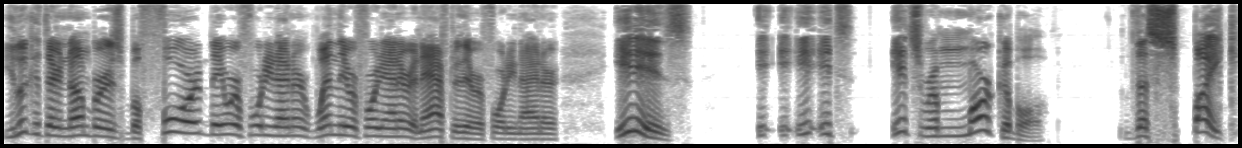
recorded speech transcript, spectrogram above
You look at their numbers before they were a 49er, when they were 49er, and after they were 49er. It is it, it, it's it's remarkable the spike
